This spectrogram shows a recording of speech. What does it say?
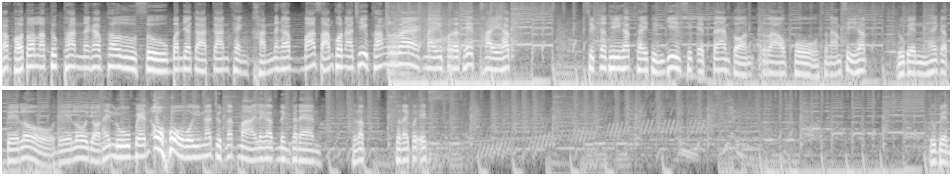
ครับขอต้อนรับทุกท่านนะครับ เข้าสู่บรรยากาศการแข่งขันนะครับ บาสสามคนอาชีพครั้งแรกในประเทศไทยครับ 10 นาทีครับ ใครถึง 21 แต้มก่อนราวโฟสนาม 4 ครับลูเบนให้กับเดโลเดโลหยอดให้ลูเบน โอ้โหณจุดนัดหมายเลยครับ 1 คะแนนสำหรับสไนเปอร์เอ็กซ์ลูเบน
